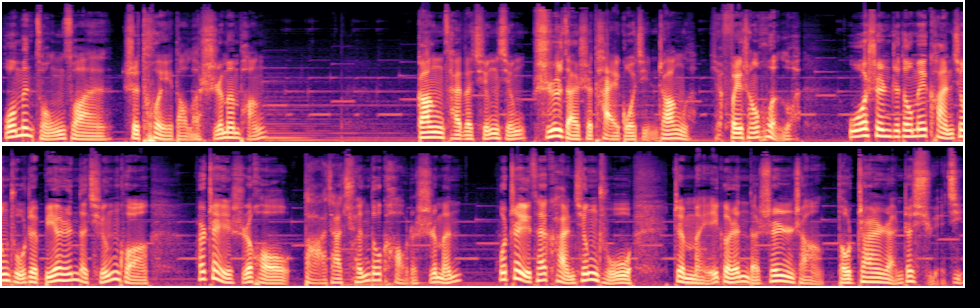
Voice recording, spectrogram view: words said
我们总算是退到了石门旁。刚才的情形实在是太过紧张了，也非常混乱，我甚至都没看清楚这别人的情况。而这时候，大家全都靠着石门，我这才看清楚，这每个人的身上都沾染着血迹，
